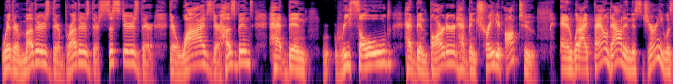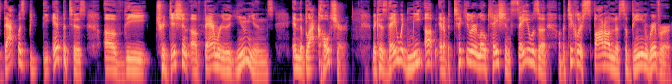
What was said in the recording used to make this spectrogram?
where their mothers, their brothers, their sisters, their, their wives, their husbands had been resold, had been bartered, had been traded off to. And what I found out in this journey was that was the impetus of the tradition of family reunions in the Black culture because they would meet up at a particular location. Say it was a, a particular spot on the Sabine River,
